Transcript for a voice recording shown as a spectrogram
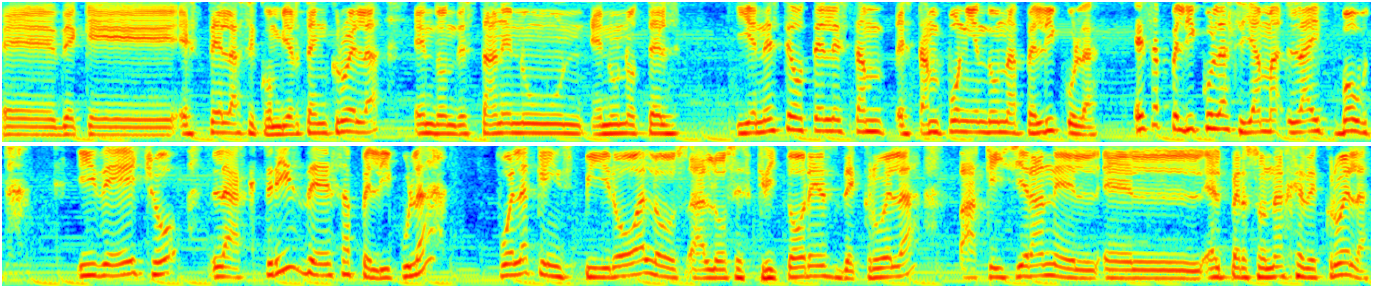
eh, de que Estela se convierta en Cruella, en donde están en un, en un hotel. Y en este hotel están, están poniendo una película. Esa película se llama Lifeboat. Y de hecho, la actriz de esa película fue la que inspiró a los, a los escritores de Cruella a que hicieran el, el, personaje de Cruella.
